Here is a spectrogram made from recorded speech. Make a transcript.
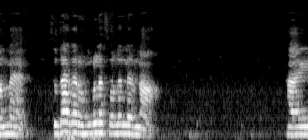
சொன்னேன் சுதாகர் உங்களை சொல்லலைன்னா hi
